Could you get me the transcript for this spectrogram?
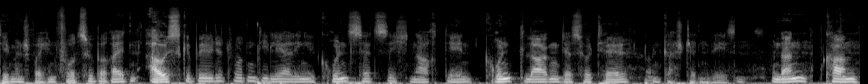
dementsprechend vorzubereiten. Ausgebildet wurden die Lehrlinge grundsätzlich nach den Grundlagen des Hotel- und Gaststättenwesens. Und dann kam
